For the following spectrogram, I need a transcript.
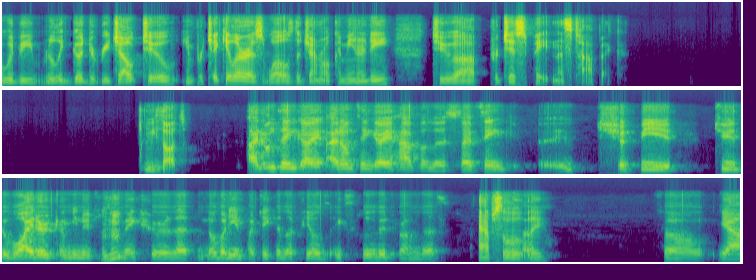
would be really good to reach out to in particular, as well as the general community, to uh, participate in this topic. Any mm. thoughts? I don't think I I don't think I have a list. I think it should be to the wider community mm -hmm. to mm-hmm. make sure that nobody in particular feels excluded from this. Absolutely. So yeah,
